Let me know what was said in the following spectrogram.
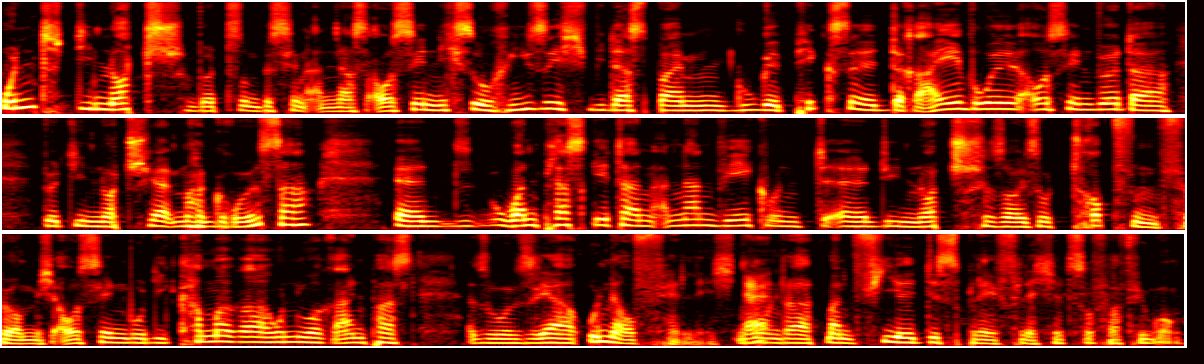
Und die Notch wird so ein bisschen anders aussehen. Nicht so riesig, wie das beim Google Pixel 3 wohl aussehen wird. Da wird die Notch ja immer größer. Äh, OnePlus geht da einen anderen Weg und äh, die Notch soll so tropfenförmig aussehen, wo die Kamera nur reinpasst. Also sehr unauffällig. Ne? Ja. Und da hat man viel Displayfläche zur Verfügung.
